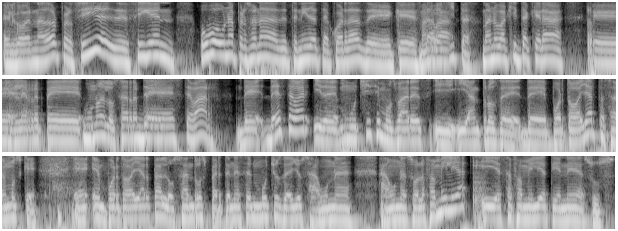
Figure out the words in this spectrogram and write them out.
el gobernador, pero sí eh, siguen. Hubo una persona detenida, ¿te acuerdas de que estaba Manu Vaquita? Manu Vaquita, que era eh, el RP, uno de los RP de este bar de, de este bar y de muchísimos bares y, y antros de, de, Puerto Vallarta. Sabemos que eh, en Puerto Vallarta los antros pertenecen muchos de ellos a una, a una sola familia y esa familia tiene a sus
